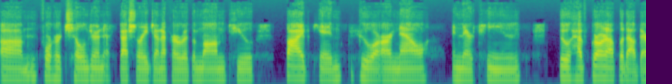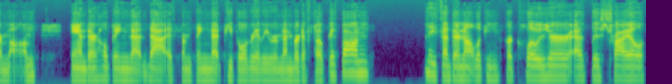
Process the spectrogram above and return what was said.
um, for her children, especially Jennifer was a mom to five kids who are now in their teens who have grown up without their mom. And they're hoping that that is something that people really remember to focus on. They said they're not looking for closure as this trial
